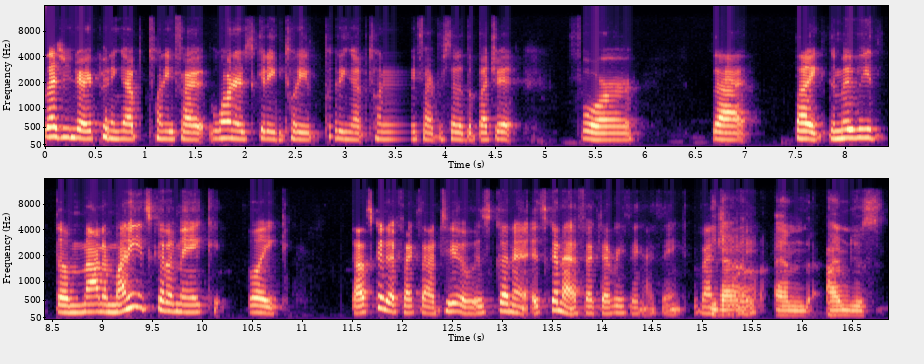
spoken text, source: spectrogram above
legendary putting up 25 warner's getting 20 putting up 25% of the budget for that like the movie the amount of money it's gonna make like that's gonna affect that too it's gonna it's gonna affect everything i think eventually Yeah, and I'm just,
